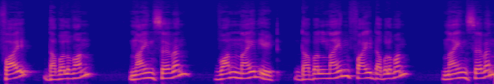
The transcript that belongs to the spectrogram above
five double one nine seven one nine eight. Double nine five double one nine seven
